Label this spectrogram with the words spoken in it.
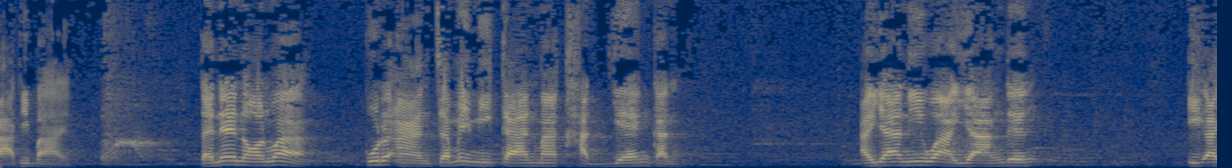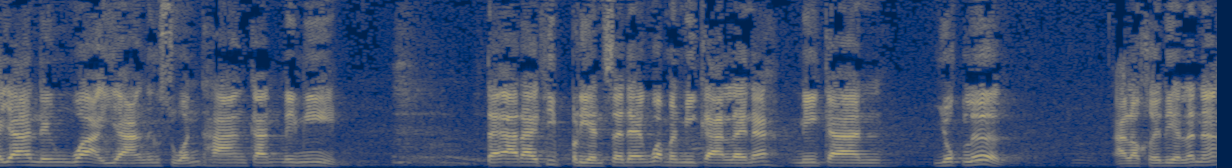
อธิบาย แต่แน่นอนว่ากุรอานจะไม่มีการมาขัดแย้งกันอายะนี้ว่าอย่างหนึ่งอีกอายะหนึ่งว่าอย่างหนึ่งสวนทางกันไม่มี แต่อะไรที่เปลี่ยนแสดงว่ามันมีการอะไรนะ มีการยกเลิกอะเราเคยเรียนแล้วนะ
